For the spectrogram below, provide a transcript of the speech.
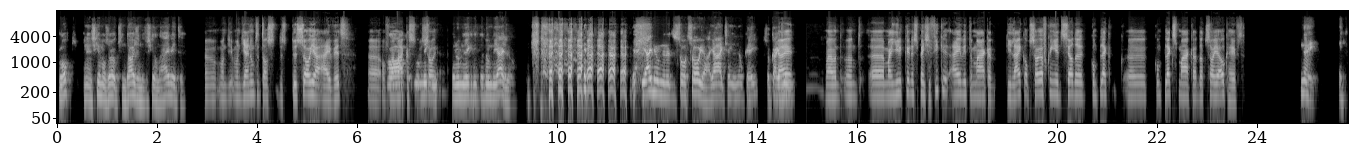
Klopt. En in schimmels ook. Er zijn duizenden verschillende eiwitten. Eh, want, want jij noemt het dan dus de soja-eiwit. Of we Oh, maken dat noemde ik soja. niet. Dat noemde ik niet, dat noemde jij zo. Jij noemde het een soort soja. Ja, ik zei, oké, zo kan je Ja, noemen. maar, want, want, maar jullie kunnen specifieke eiwitten maken die lijken op soja, of kun je hetzelfde complex, eh, complex maken dat soja ook heeft? Nee, ik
